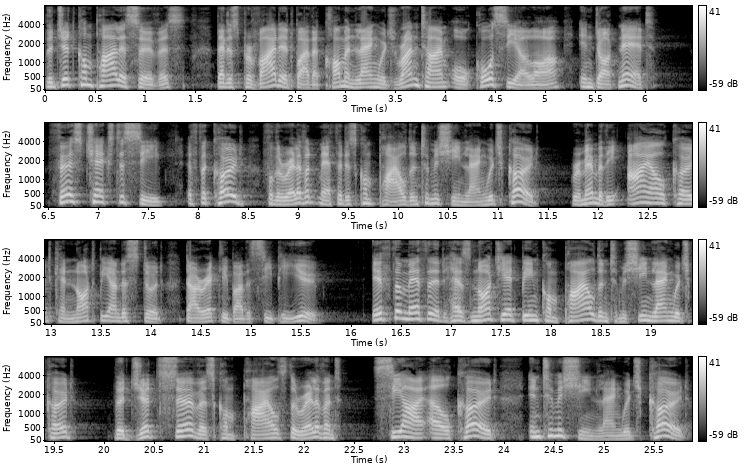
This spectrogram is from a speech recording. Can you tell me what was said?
the JIT compiler service that is provided by the Common Language Runtime or Core CLR in .NET first checks to see if the code for the relevant method is compiled into machine language code. Remember, the IL code cannot be understood directly by the CPU. If the method has not yet been compiled into machine language code, the JIT service compiles the relevant CIL code into machine language code.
